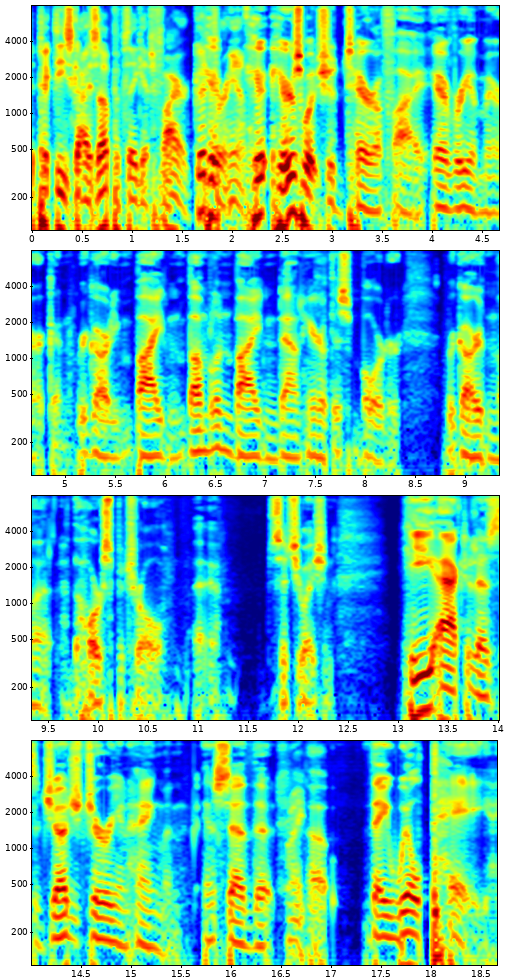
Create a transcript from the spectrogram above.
to pick these guys up if they get fired. Good for him. Here, here's what should terrify every American regarding Biden, bumbling Biden down here at this border regarding the, the horse patrol uh, situation. He acted as the judge, jury, and hangman and said that Right. uh, they will pay.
